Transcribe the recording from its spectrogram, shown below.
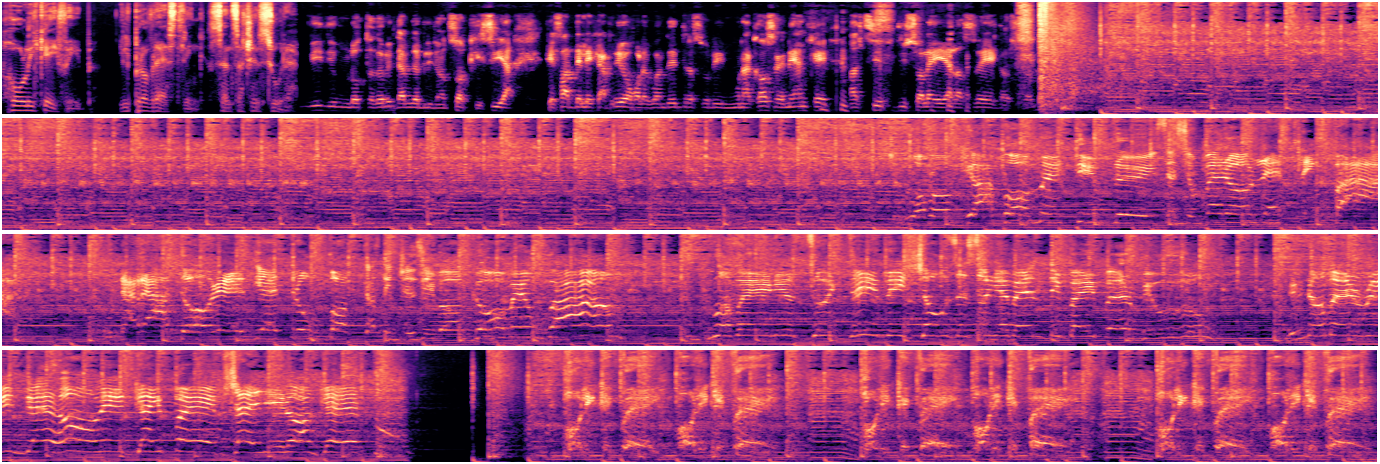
Holy Kayfabe, il pro wrestling senza censure. Vidi un lottatore di WWE, non so chi sia, che fa delle capriole quando entra su ring, una cosa che neanche al Cirque du Soleil a Las Vegas. Dietro un podcast incisivo come un fan Nuove news sui tv shows e sugli eventi pay per view Il nome ring è Holy K-Babe, sceglilo anche tu. Holy K-Babe, Holy K-Babe Holy K-Babe, Holy K-Babe Holy K-Bay, Holy K-Bay,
